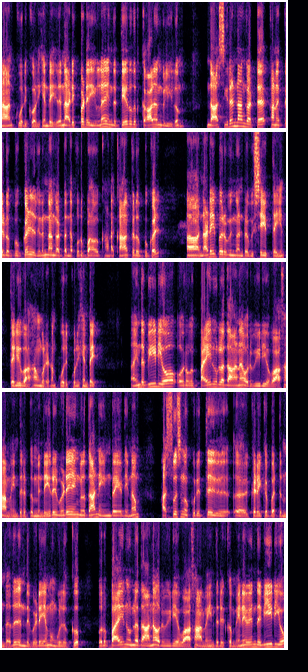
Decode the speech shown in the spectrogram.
நான் கூறிக்கொள்கின்றேன். இதன் அடிப்படையில் இந்த தேர்தல் காலங்களிலும் இந்த இரண்டாம் கட்ட கணக்கெடுப்புகள் இரண்டாம் கட்ட அந்த கொடுப்பனவுக்கான கணக்கெடுப்புகள் நடைபெறும் என்ற விஷயத்தையும் தெளிவாக உங்களிடம் கூறிக்கொள்கின்றேன். இந்த வீடியோ ஒரு பயனுள்ளதான ஒரு வீடியோவாக அமைந்திருக்கும். இந்த இரு விடயங்கள் தான் இன்றைய தினம் அஸ்வசனம் குறித்து கிடைக்கப்பட்டிருந்தது. இந்த விடயம் உங்களுக்கு ஒரு பயனுள்ளதான ஒரு வீடியோவாக அமைந்திருக்கும். எனவே இந்த வீடியோ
